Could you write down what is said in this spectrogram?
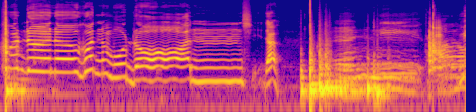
흐르는 물은 시작 백리 담양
